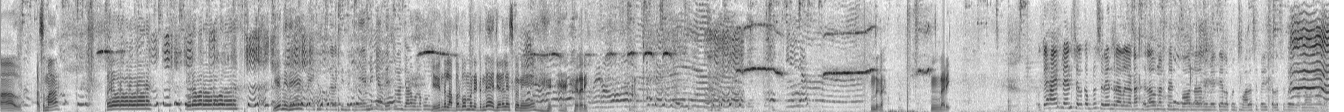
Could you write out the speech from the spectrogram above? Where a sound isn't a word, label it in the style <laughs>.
ఆవ్. అసమా? వరే వరే వరే వరే వరే వరే వరే వరే వరే వరే ఏంది ఇది ఇది ఎంత లబ్బర్ బొమ్మ నెట్టిందే జడలు వేసుకొని ready. ముందుకురా. Ready. Okay hi friends. Welcome to Surendra Alagada ఎలా ఉన్నారు ఫ్రెండ్స్? బాగున్నారా? మేమైతే ఇలా కొంచెం అలసిపోయి సలసిపోయి ఉన్నాం అనమాట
